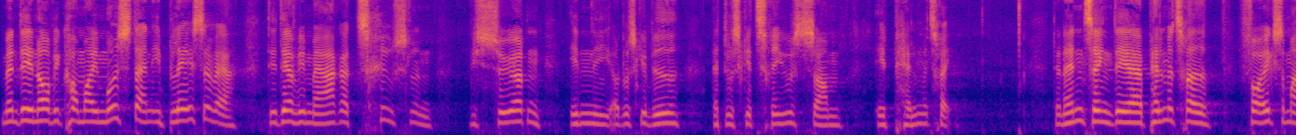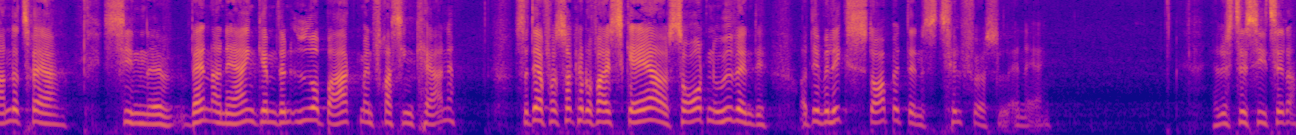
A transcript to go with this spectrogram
Men det er, når vi kommer i modstand i blæsevær, det er der, vi mærker trivselen. Vi søger den indeni, og du skal vide, at du skal trives som et palmetræ. Den anden ting, det er, at palmetræet får ikke som andre træer sin øh, vand og næring gennem den ydre bark, men fra sin kerne. Så derfor så kan du faktisk skære og sorte den udvendigt, og det vil ikke stoppe dens tilførsel af næring. Jeg har lyst til at sige til dig,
